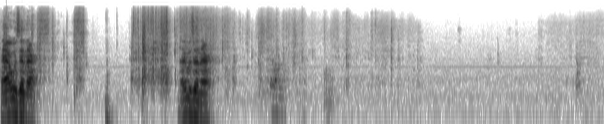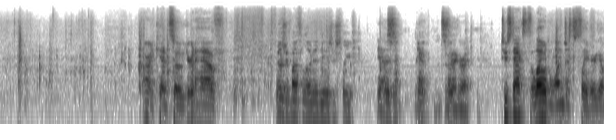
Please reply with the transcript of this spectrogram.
That was in there. That was in there. All right, kid. So you're gonna have Those are both loaded and those are sleeve. Or is yes, that- yeah, that's exactly right. Two stacks to load and one just to sleeve. Here you go.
